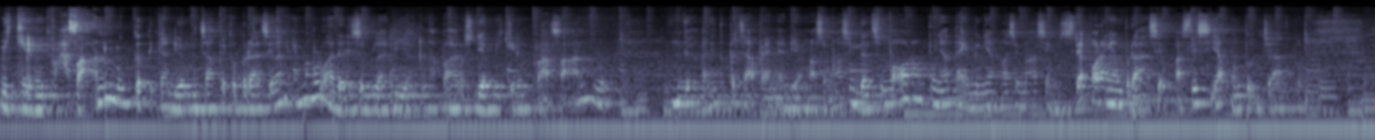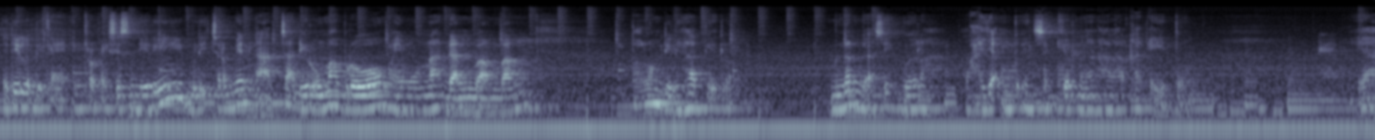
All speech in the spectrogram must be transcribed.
mikirin perasaan lu? Ketika dia mencapai keberhasilan emang lu ada di sebelah dia? Kenapa harus dia mikirin perasaan lu? Enggak kan? Itu pencapaiannya dia masing-masing. Dan semua orang punya timingnya masing-masing. Setiap orang yang berhasil pasti siap untuk jatuh jadi lebih kayak introspeksi sendiri beli cermin ngaca di rumah bro Maimunah dan Bambang. Tolong dilihat gitu bener nggak sih gue lah layak untuk insecure dengan hal-hal kayak itu? Ya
